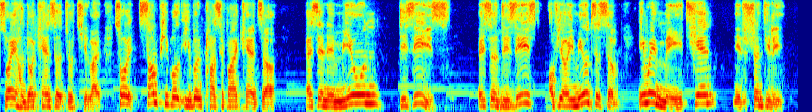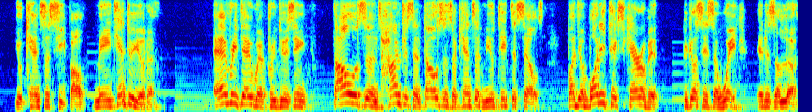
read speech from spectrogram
所以很多 cancer 就起来。所以 some people even classify cancer as an immune disease。It's a disease of your immune system，因为每天你的身体里有 cancer 细胞，每天都有的。Every day we're producing thousands, hundreds and thousands of cancer mutated cells, but your body takes care of it because it's awake, it is alert.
